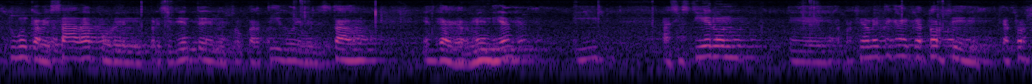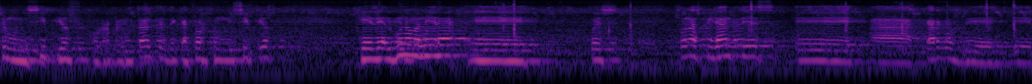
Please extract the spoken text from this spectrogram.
estuvo encabezada por el presidente de nuestro partido en el Estado, Edgar Garmendia, y asistieron eh, aproximadamente eran 14, 14 municipios, con representantes de 14 municipios, que de alguna manera eh, pues son aspirantes eh, a cargos de,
